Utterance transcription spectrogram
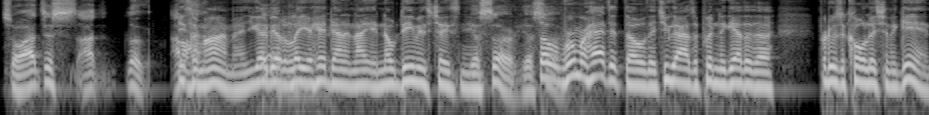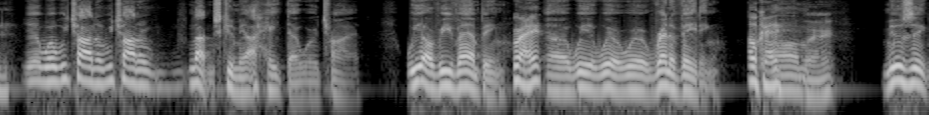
So I just I look. I don't Peace of have- mind, man. You got to be able to lay your head down at night and no demons chasing you. Yes, sir. Yes, So sir. So rumor has it though that you guys are putting together the producer coalition again. Yeah. Well, we trying to we trying to not excuse me. I hate that word. Trying. We are revamping. Right. Uh, we we're we're renovating. Okay. Um, Right. music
